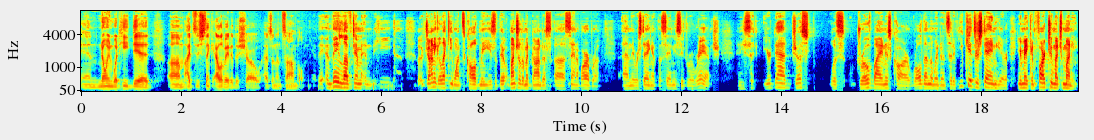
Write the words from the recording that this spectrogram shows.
and knowing what he did. Um, I just think elevated the show as an ensemble. They, and they loved him. And he, Johnny Galecki once called me. He said there, a bunch of them had gone to uh, Santa Barbara, and they were staying at the San Ysidro Ranch. And he said, "Your dad just was." Drove by in his car, rolled down the window, and said, "If you kids are staying here, you're making far too much money."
